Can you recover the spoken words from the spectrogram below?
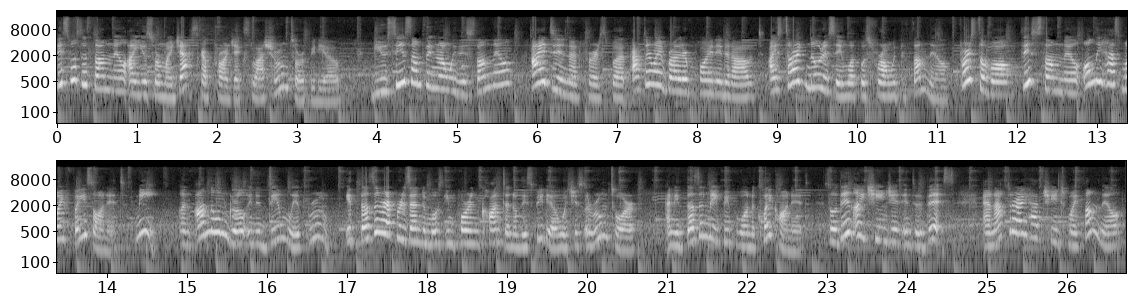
This was the thumbnail I used for my JackScap project slash room tour video. Do you see something wrong with this thumbnail? I didn't at first, but after my brother pointed it out, I started noticing what was wrong with the thumbnail. First of all, this thumbnail only has my face on it, me an unknown girl in a dim lit room. It doesn't represent the most important content of this video which is a room tour and it doesn't make people want to click on it. So then I change it into this and after I had changed my thumbnail,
